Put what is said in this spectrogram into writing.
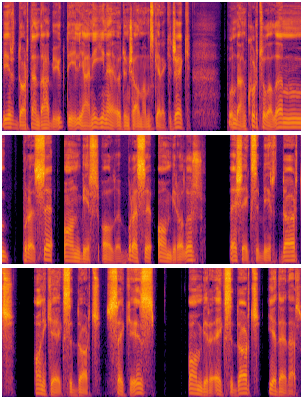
1 4'ten daha büyük değil yani yine ödünç almamız gerekecek. Bundan kurtulalım. Burası 11 oldu. Burası 11 olur. 5 eksi 1, 4. 12 eksi 4, 8. 11 eksi 4, 7 eder.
